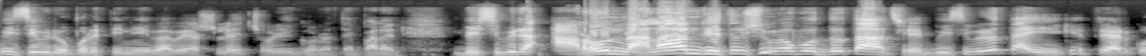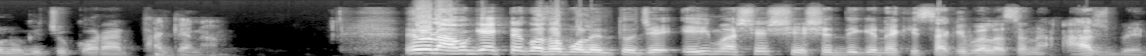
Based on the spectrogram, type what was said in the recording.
বিসিবির উপরে তিনি এভাবে আসলে ছড়িয়ে ঘোরাতে পারেন। বিসিবির আরও নানান যেহেতু সীমাবদ্ধতা আছে বিসিবিরও তাই এক্ষেত্রে আর কোনো কিছু করার থাকে না। এবার আমাকে একটা কথা বলেন তো, যে এই মাসের শেষের দিকে নাকি সাকিব আল হাসান আসবেন?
